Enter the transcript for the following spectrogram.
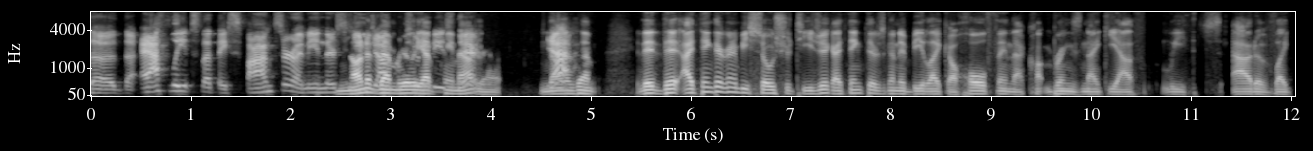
the the athletes that they sponsor. I mean, there's none of them really have came there. out yet. None yeah. of them. They, they, I think they're going to be so strategic. I think there's going to be like a whole thing that co- brings Nike athletes out of like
